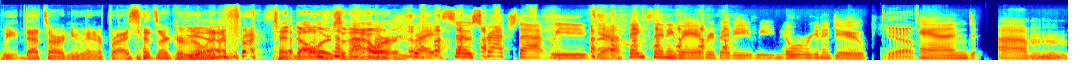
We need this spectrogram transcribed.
we that's our new enterprise. That's our criminal Yeah. enterprise. ten dollars an hour right. So scratch that. We yeah. Thanks anyway, everybody. We know what we're gonna do. yeah And um,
